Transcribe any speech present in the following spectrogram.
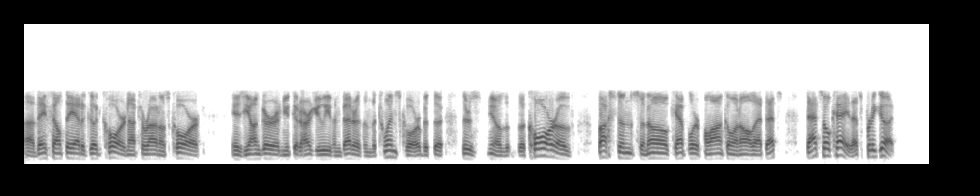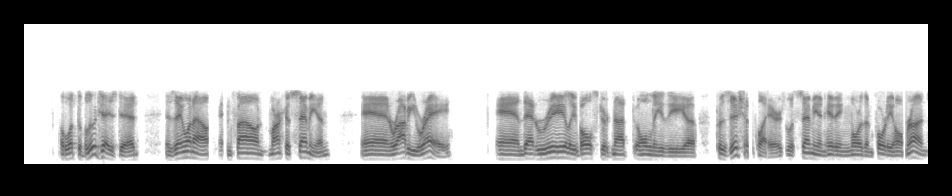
Uh, they felt they had a good core. Now Toronto's core is younger, and you could argue even better than the Twins core. But the there's you know the, the core of Buxton, Sano, Kepler, Polanco, and all that. That's that's okay. That's pretty good. But what the Blue Jays did is they went out and found Marcus Semien and Robbie Ray, and that really bolstered not only the uh, position players with Semien hitting more than 40 home runs,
